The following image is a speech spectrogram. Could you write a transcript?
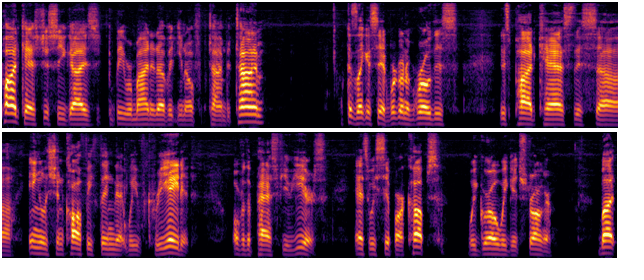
podcast just so you guys can be reminded of it, you know, from time to time. Because, like I said, we're going to grow this this podcast, this uh, English and coffee thing that we've created over the past few years. As we sip our cups, we grow, we get stronger. But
